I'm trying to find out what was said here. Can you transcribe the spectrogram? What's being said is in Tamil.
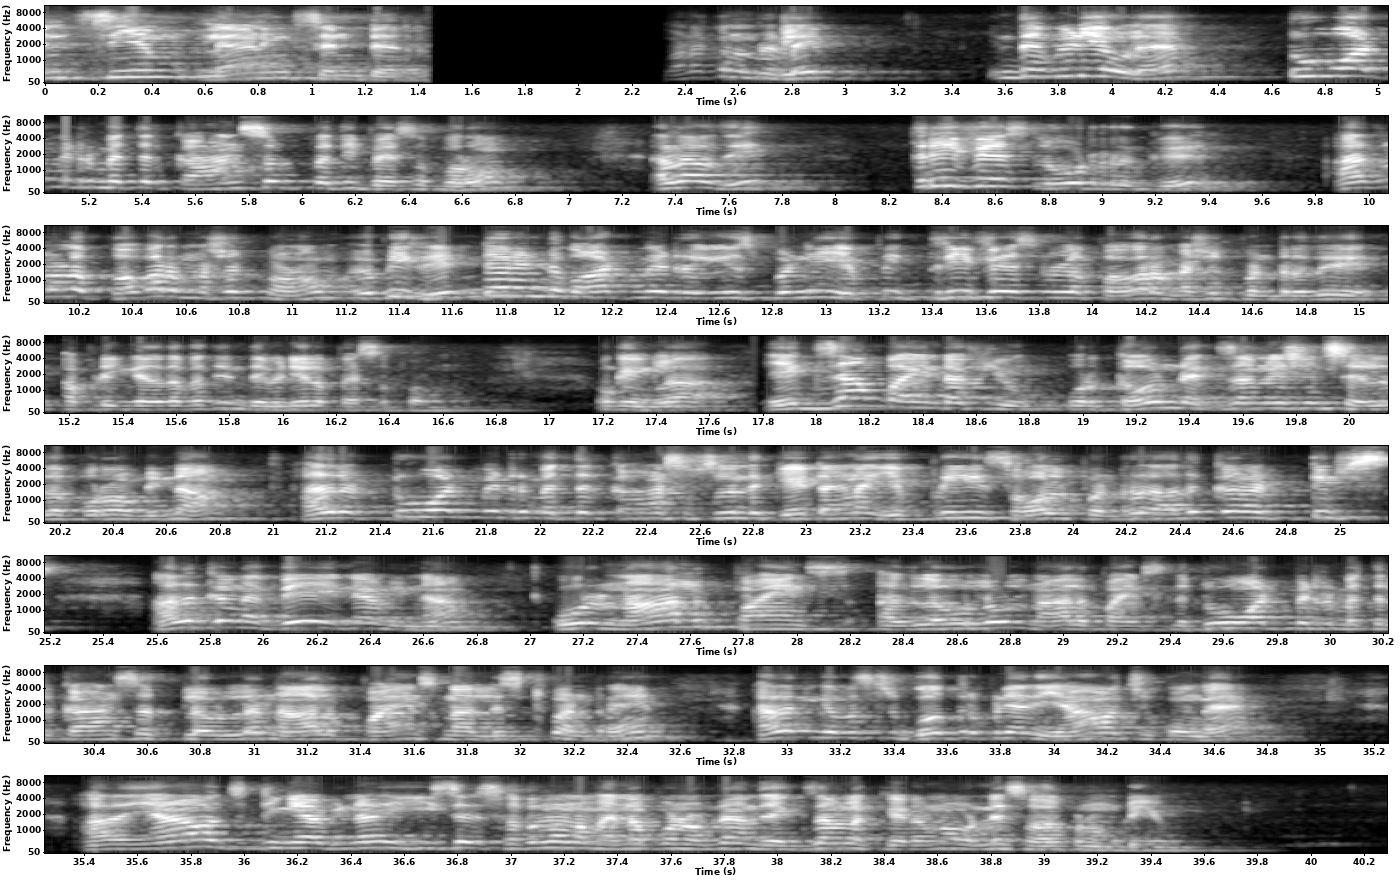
NCM learning centre. வணக்கம் நண்பர்களே. இந்த வீடியோவில் two watt meter method concept பற்றி பேச போகிறோம் அதாவது த்ரீ ஃபேஸ் லோடு இருக்கு. அதில் உள்ள பவர் மெஷர் பண்ணோம் எப்படி ரெண்டே ரெண்டு வாட் மீட்டர் யூஸ் பண்ணி எப்படி த்ரீ ஃபேஸ் உள்ள பவரை மெஷர் பண்ணுறது அப்படிங்கிறத பற்றி இந்த வீடியோவில் பேச போகிறோம் ஓகேங்களா எக்ஸாம் பாயிண்ட் ஆஃப் வியூ ஒரு கவர்மெண்ட் எக்ஸாமினேஷன்ஸ் எழுத போகிறோம் அப்படின்னா அதில் டூ வாட் மீட்டர் மெத்தட் கான்செப்ட்ஸ்லேருந்து கேட்டாங்கன்னா எப்படி சால்வ் பண்ணுறது அதுக்கான டிப்ஸ் அதுக்கான வே என்ன அப்படின்னா ஒரு நாலு பாயிண்ட்ஸ் அதுல உள்ள ஒரு நாலு பாயிண்ட்ஸ் இந்த டூ வாட் மீட்டர் மெத்தட் கான்செப்ட்ல உள்ள நாலு பாயிண்ட்ஸ் நான் லிஸ்ட் பண்றேன். அதை நீங்க ஃபர்ஸ்ட் கோத்ரூ பண்ணி அதை ஏன் வச்சுக்கோங்க. அதை ஏன் வச்சுட்டீங்க அப்படின்னா ஈஸியாக சடனாக நம்ம என்ன பண்ணோம் அப்படின்னா அந்த எக்ஸாம்ல கேட்டோம்னா உடனே சால்வ் பண்ண முடியும்.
